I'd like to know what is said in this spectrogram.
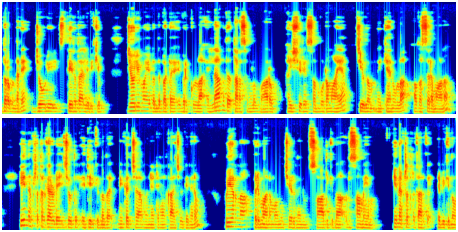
അതോടൊപ്പം തന്നെ ജോലിയിൽ സ്ഥിരത ലഭിക്കും. ജോലിയുമായി ബന്ധപ്പെട്ട് ഇവർക്കുള്ള എല്ലാവിധ തടസ്സങ്ങളും മാറും. ഐശ്വര്യ സമ്പൂർണമായ ജീവിതം നയിക്കാനുള്ള അവസരമാണ് ഈ നക്ഷത്രക്കാരുടെ ജീവിതത്തിൽ എത്തിയിരിക്കുന്നത്. മികച്ച മുന്നേറ്റങ്ങൾ കാഴ്ചവെക്കുന്നതിനും ഉയർന്ന വരുമാനം ഒന്നുചേരുന്നതിനും സാധിക്കുന്ന ഒരു സമയം ഈ നക്ഷത്രക്കാർക്ക് ലഭിക്കുന്നു.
